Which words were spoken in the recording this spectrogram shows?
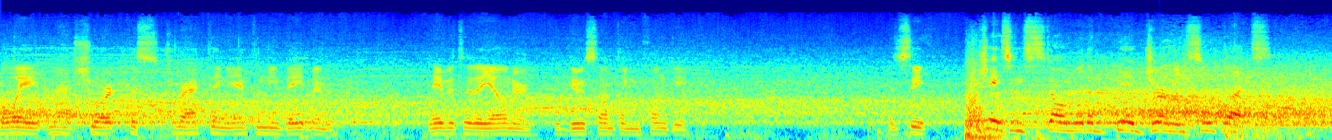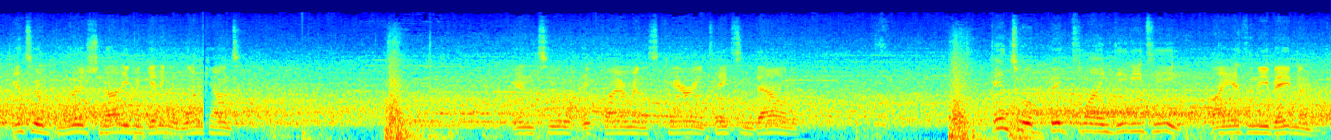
Boy, Matt Short distracting Anthony Bateman. Leave it to the owner to do something funky. Let's see Jason Stone with a big German suplex into a bridge, not even getting a one count. Into a fireman's carry, takes him down. Into a big flying DDT by Anthony Bateman.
